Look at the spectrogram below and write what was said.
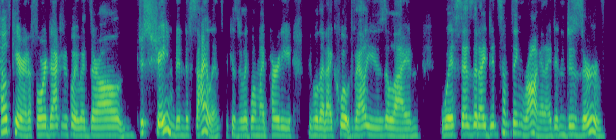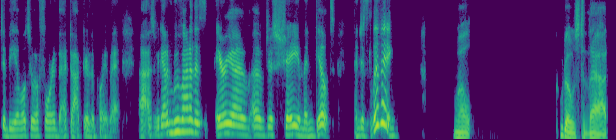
healthcare and afford doctor appointments they're all just shamed into silence because they're like well my party people that i quote values align with says that i did something wrong and i didn't deserve to be able to afford that doctor's appointment. Uh, so we got to move out of this area of, of just shame and guilt and just living. Well kudos to that.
